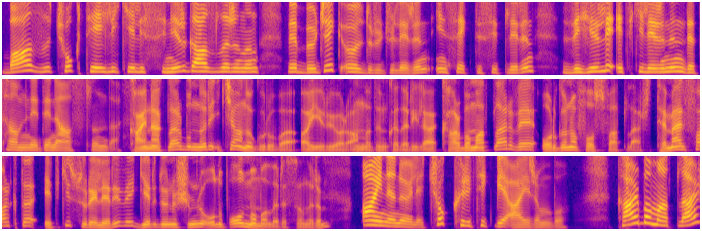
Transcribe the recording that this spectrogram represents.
bazı çok tehlikeli sinir gazlarının ve böcek öldürücülerin, insektisitlerin zehirli etkilerinin de tam nedeni aslında. Kaynaklar bunları iki ana gruba ayırıyor anladığım kadarıyla. Karbomatlar ve organofosfatlar. Temel fark da etki süreleri ve geri dönüşümlü olup olmamaları sanırım. Aynen öyle. Çok kritik bir ayrım bu. Karbomatlar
